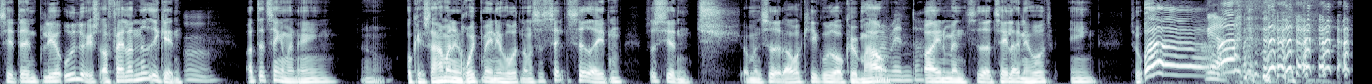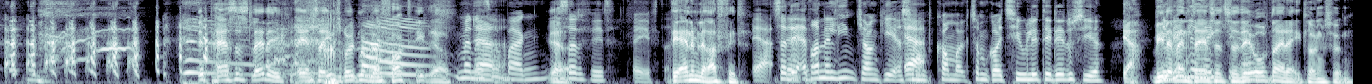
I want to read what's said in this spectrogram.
til den bliver udløst og falder ned igen? Mm. Og der tænker man, okay, så har man en rytme ind i hovedet. Når man så selv sidder i den, så siger den, tsh, og man sidder deroppe og kigger ud over København. Og inden man sidder og tæller ind i hovedet, en, to, ah! Ja. Det passer slet ikke. Altså, ens rytme bliver fucked helt deroppe. Man er Ja. så bange, Ja. og så er det fedt bagefter. Det er nemlig ret fedt. Ja, Så det er adrenalin-junkier, som, Ja. kommer, som går i Tivoli, det er det, du siger. Ja, Villa Vendetta, så det åbner i dag kl. 17.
